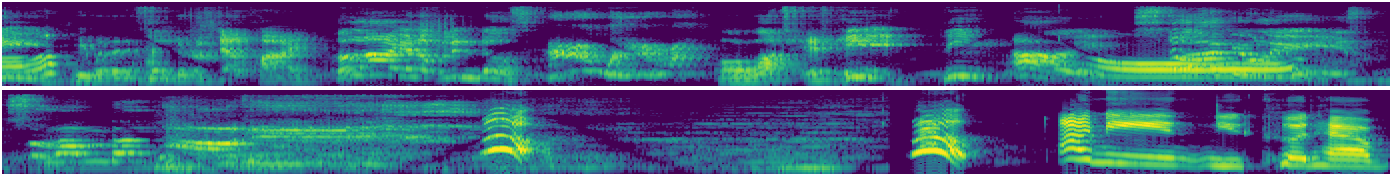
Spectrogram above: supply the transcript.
indeed he were the defender of Delphi, the lion of Lindos. Or what if he be I, Oh. Storkules, slumber party? Oh. Well, I mean, you could have.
